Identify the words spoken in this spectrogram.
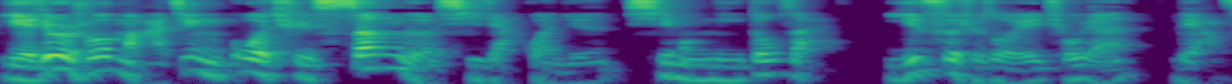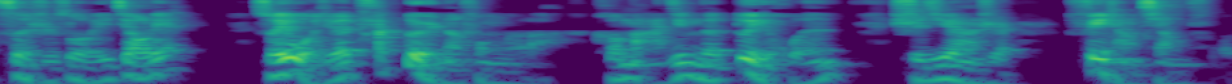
也就是说，马竞过去三个西甲冠军，西蒙尼都在，一次是作为球员，两次是作为教练。所以我觉得他个人的风格和马竞的队魂实际上是非常相符的。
